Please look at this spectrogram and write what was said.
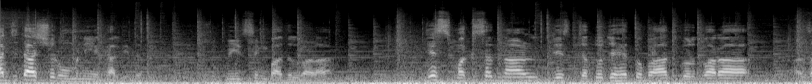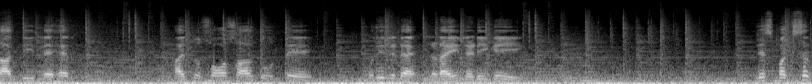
ਅੱਜ ਦਾ ਸ਼੍ਰੋਮਣੀ ਅਕਾਲੀ ਦਲ, ਸੁਖਬੀਰ ਸਿੰਘ ਬਾਦਲ ਵਾਲਾ ਜਿਸ ਮਕਸਦ ਨਾਲ, ਜਿਸ ਜਦੋਜਹਿਦ ਤੋਂ ਬਾਅਦ ਗੁਰਦੁਆਰਾ ਆਜ਼ਾਦੀ ਲਹਿਰ ਅੱਜ ਤੋਂ 100 ਸਾਲ ਤੋਂ ਉੱਤੇ ਉਹਦੀ ਲੜਾ- ਲੜਾਈ ਲੜੀ ਗਈ, ਜਿਸ ਮਕਸਦ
